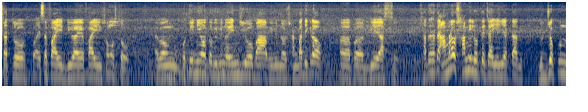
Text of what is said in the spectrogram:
ছাত্র এসএফআই ডিওয়াইএফআই সমস্ত। এবং প্রতিনিয়ত বিভিন্ন এনজিও বা বিভিন্ন সাংবাদিকরাও দিয়ে আসছে। সাথে সাথে আমরাও সামিল হতে চাই এই একটা দুর্যোগপূর্ণ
